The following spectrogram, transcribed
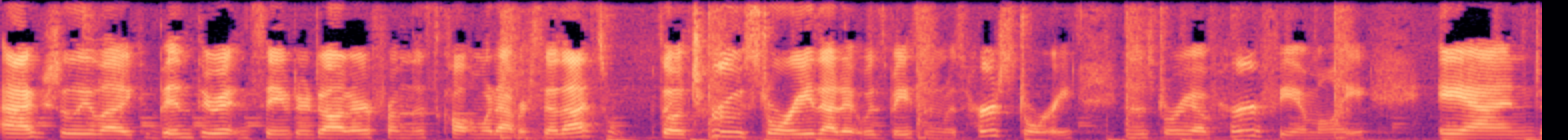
actually like been through it and saved her daughter from this cult and whatever so that's the true story that it was based on was her story and the story of her family and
